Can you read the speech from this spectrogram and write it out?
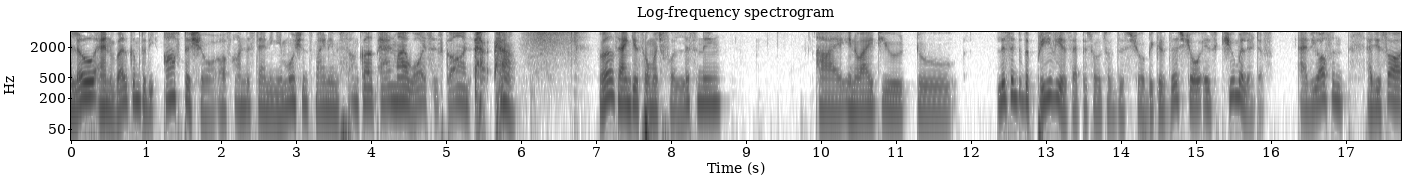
Hello and welcome to the after show of Understanding Emotions. My name is Sankalp and my voice is gone. well, thank you so much for listening. I invite you to listen to the previous episodes of this show because this show is cumulative as you often as you saw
